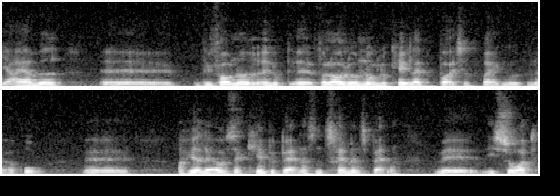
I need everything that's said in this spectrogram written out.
jeg er med. Øh, vi får, noget, øh, øh, får lov at låne nogle lokaler på Bolsjefabrikken ude på Nørrebro. Øh, og her laver vi så kæmpe banner, sådan tremandsbanner, med, i sort,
